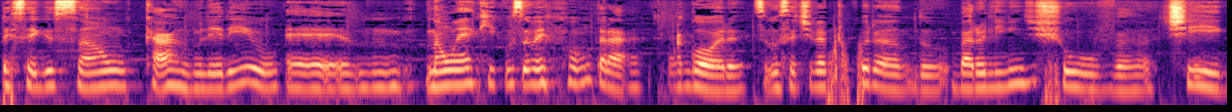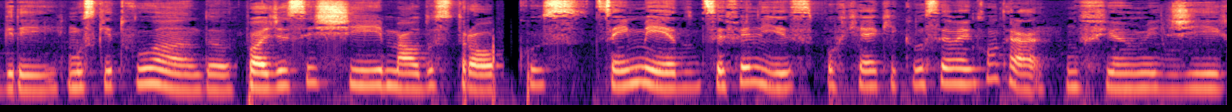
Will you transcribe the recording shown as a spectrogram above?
perseguição, carro, mulherio, é, não é aqui que você vai encontrar. Agora, se você estiver procurando barulhinho de chuva, tigre, mosquito voando, pode assistir Mal dos Trópicos sem medo de ser feliz, porque é aqui que você vai encontrar. Um filme de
